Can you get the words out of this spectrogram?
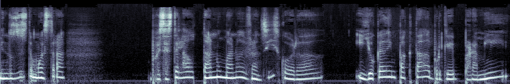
Y entonces te muestra pues este lado tan humano de Francisco, ¿verdad? Y yo quedé impactada porque para mí,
